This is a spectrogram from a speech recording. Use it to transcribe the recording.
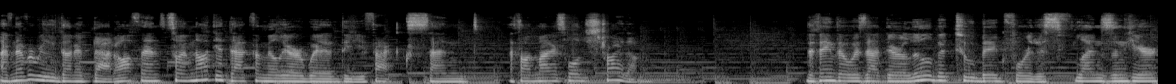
I've never really done it that often so I'm not yet that familiar with the effects and I thought might as well just try them. The thing though is that they're a little bit too big for this lens in here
